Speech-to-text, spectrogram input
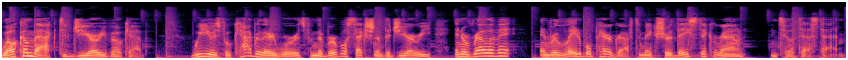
Welcome back to GRE Vocab. We use vocabulary words from the verbal section of the GRE in a relevant and relatable paragraph to make sure they stick around until test time.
